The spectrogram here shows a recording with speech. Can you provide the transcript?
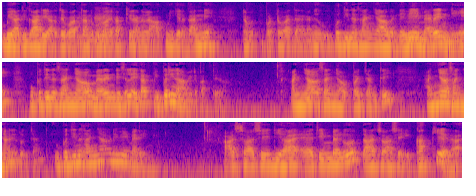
ඔබේ අධිකාරී අර්ථය පවත්වන්න පුළුවන් එකක් කියලා නෙවෙයි ආත්මය කියලා ගන්නෙ. නමුත් පොට්ටවා දැනගන්නේ උපදින සංඥාව නෙවෙයි මැරෙන්නේ. උපදින සංඥාව මැරෙන්න ඉස්සෙල්ලා ඒකත් විපරිණාමයටපත් වෙනවා. අඤ්ඤාව සංඥා උපජ්ජන්ති අඤ්ඤා සංඥා නිරුද්ධಂತಿ. උපදින සංඥාව නෙවෙයි මැරෙන්නේ. ආස්වාසේ දිහා ඈතින් බැලුවොත් ආස්වාසේ එකක් කියලා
